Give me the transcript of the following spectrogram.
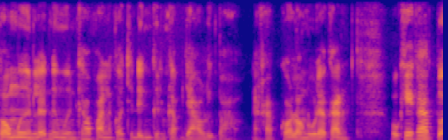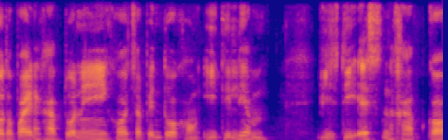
สองหมื่นแล้วหนึ่งหมื่นเก้าพันแล้วก็จะดึงขึ้นกับยาวหรือเปล่านะครับ ก็ลองดูแล้วกัน โอเคครับ ตัวต่อไปนะครับ ตัวนี้ก็จะเป็นตัวของ Ethereum ETS นะครับ ก็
